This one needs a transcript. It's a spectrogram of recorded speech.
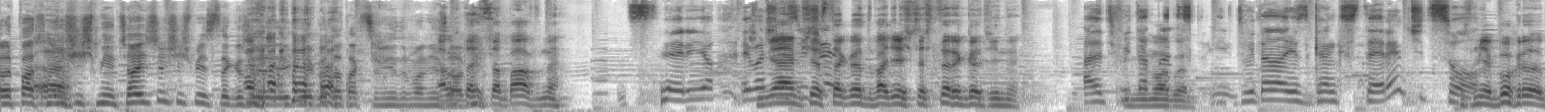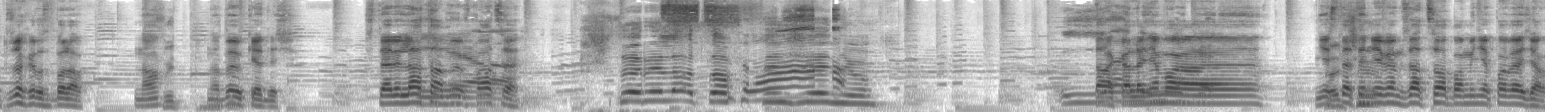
ale patrz, Ech. miał się śmieje, cześć, czym się śmieje z tego, że jego tata chce mnie normalnie Ale to zabić? jest zabawne. Serio? Ej, właśnie Śmiałem się dzisiaj- z tego 24 godziny. Ale twój Nie tata, mogłem. twój tata jest gangsterem, czy co? Mnie brzuch, brzuch rozbolał. No, Twój- no był kiedyś. 4 lata był Ja. facet. Cztery lata w Co? więzieniu! Tak, Ja ale nie mogę. Niestety czy- nie wiem za co, bo mi nie powiedział.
